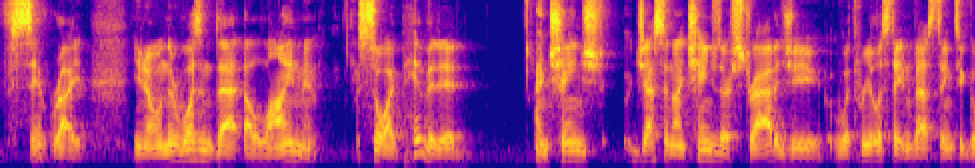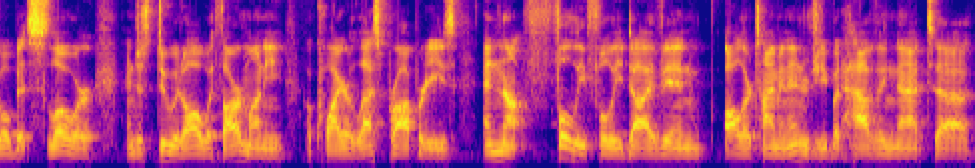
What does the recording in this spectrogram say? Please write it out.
sit right you know? And there wasn't that alignment. So i pivoted and changed Jess and I changed our strategy with real estate investing to go a bit slower and just do it all with our money, acquire less properties, and not fully, fully dive in all our time and energy, but having that. Uh,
